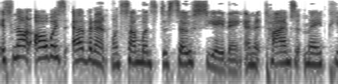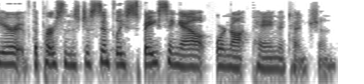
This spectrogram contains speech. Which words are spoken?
it's not always evident when someone's dissociating and at times it may appear if the person is just simply spacing out or not paying attention.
